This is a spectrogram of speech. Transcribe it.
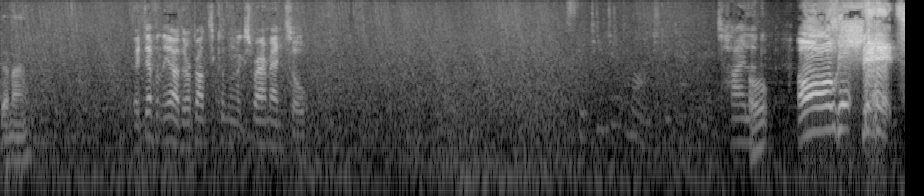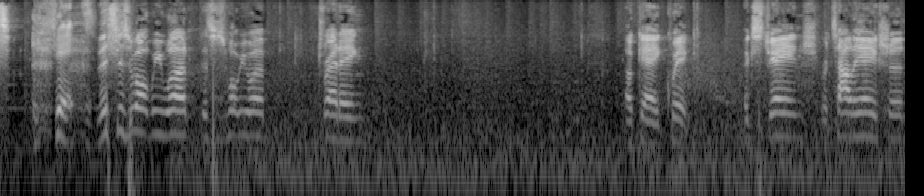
don't know. They definitely are. They're about to kill an experimental. Strategic launch detected. Tyler. Oh. Oh, Shit. shit! Shit! This is what we were. This is what we were dreading. Okay, quick. Exchange, retaliation.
